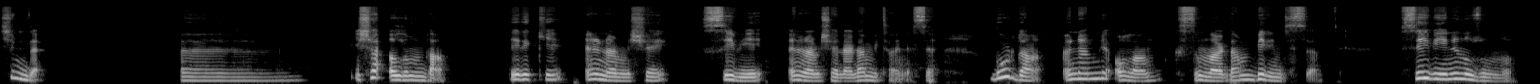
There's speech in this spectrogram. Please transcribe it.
Şimdi e, işe alımda dedik ki en önemli şey CV en önemli şeylerden bir tanesi. Burada önemli olan kısımlardan birincisi CV'nin uzunluğu.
